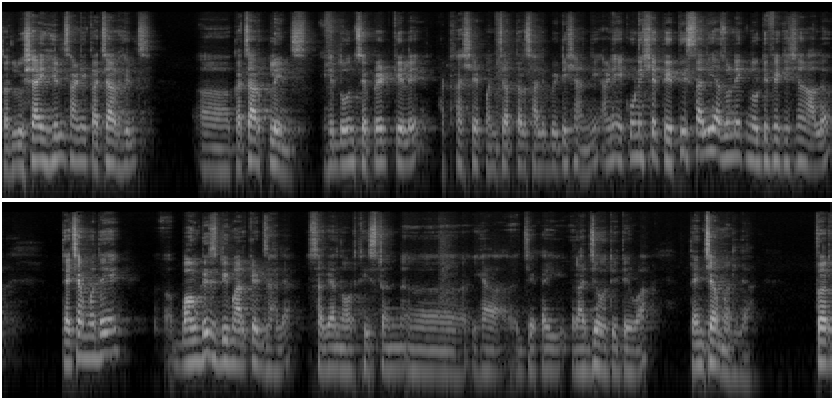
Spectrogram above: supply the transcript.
तर लुशाई हिल्स आणि कचार हिल्स कचार प्लेन्स हे दोन सेपरेट केले. अठराशे पंच्याहत्तर साली ब्रिटिशांनी आणि एकोणीसशे तेहतीस साली अजून एक नोटिफिकेशन आलं. त्याच्यामध्ये बाउंड्रीज डिमार्केट झाल्या. सगळ्या नॉर्थ ईस्टर्न ह्या जे काही राज्य होती तेव्हा त्यांच्यामधल्या. तर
